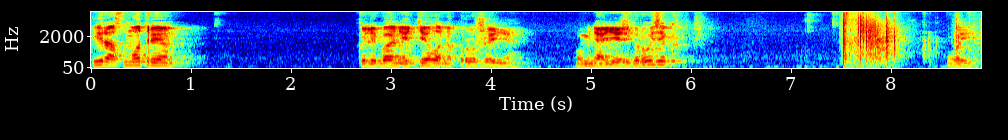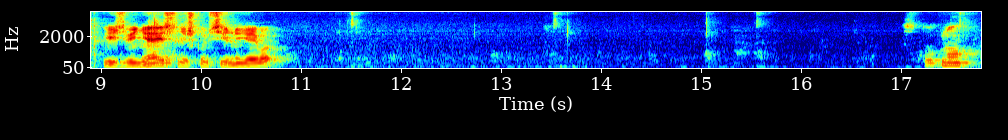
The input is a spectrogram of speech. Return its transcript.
И рассмотрим колебания тела на пружине. У меня есть грузик. Ой, извиняюсь, слишком сильно я его стукнул.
